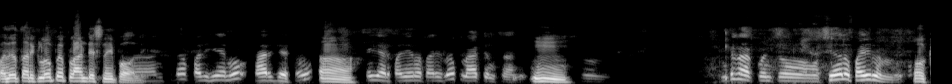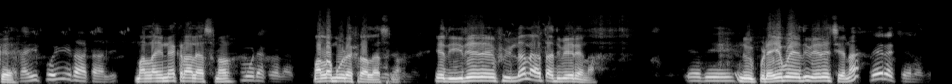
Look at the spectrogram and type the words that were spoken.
పదో తారీఖు లోపే ప్లాంటేషన్ అయిపోవాలి. పదిహేను టార్గెట్. పదిహేనో తారీఖు లోపు నాటించాలి. అంటే నాకు కొంచెం చేను పైరు ఉంది. ఓకే. అయిపోయి నాటాలి మళ్ళీ ఎన్ని ఎకరాలు వేస్తున్నావు? మూడు ఎకరాలు. మళ్ళీ మూడు ఎకరాలు వేస్తున్నావు. ఇది ఇదే ఫీల్డా లేకపోతే అది వేరేనా? ఏది? నువ్వు ఇప్పుడు వేయబోయేది వేరే చేనా? వేరే చేను అది.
